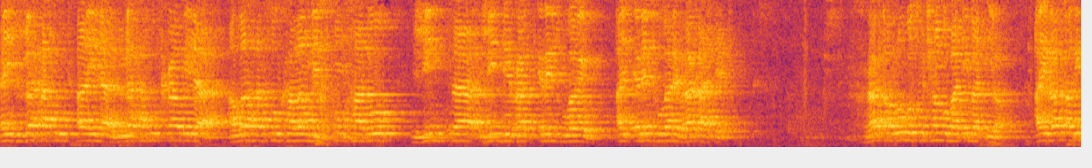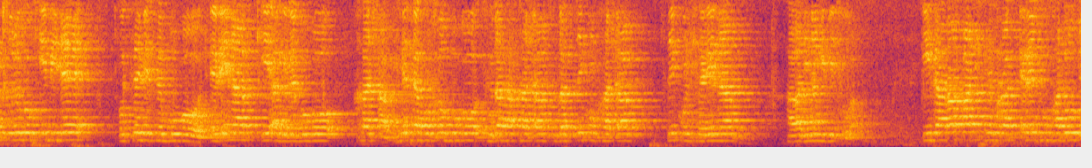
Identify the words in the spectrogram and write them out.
أي ججحفوت آيلا ججحفوت كاولا الله سو كلام يخصم خادو. جنسا جندي رات إرنت وغيو أي إرنت وغيو رات أسير رات أروبو تشانو بات إبات إيا أي رات أريد لغوك إبيده. ბუგო ტერენა კი აგილე ბუგო ხაჭა ჰედა ბუჭო ბუგო ცუდა ხაჭა ცუდა ციკუნ ხაჭა ციკუნ ჰერინა ჰაგადინა მიგიჭუა إذا رقت هبرت إريج خدو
